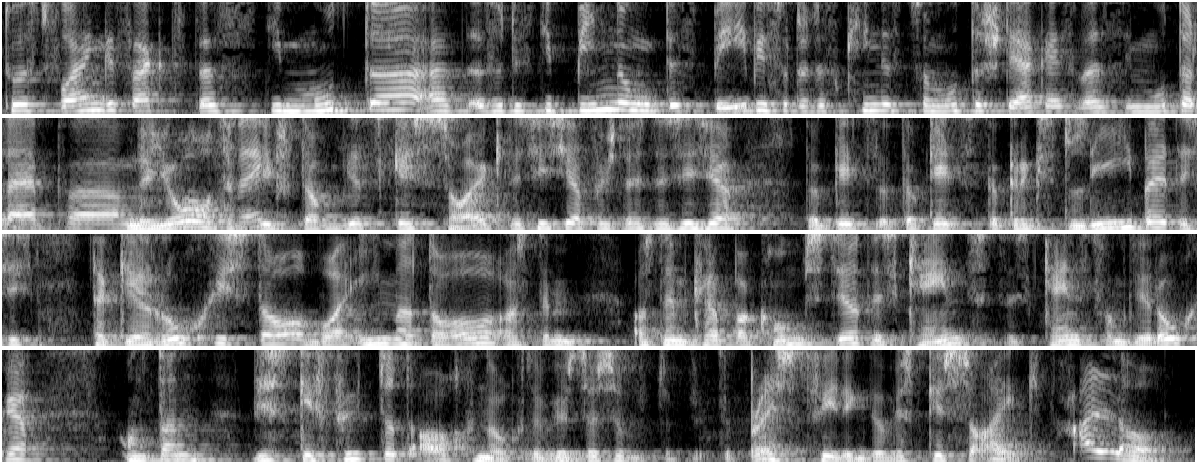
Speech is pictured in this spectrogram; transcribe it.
Du hast vorhin gesagt, dass die Mutter, also dass die Bindung des Babys oder des Kindes zur Mutter stärker ist, weil es im Mutterleib ähm, Na ja, da, da wird's gesäugt. Das ist ja, verstehst, das ist ja, da geht's, da geht's, da kriegst Liebe. Das ist, der Geruch ist da, war immer da. Aus dem, aus dem Körper kommst du ja, das kennst, das kennst vom Geruch her. Und dann wirst gefüttert auch noch. Du wirst also Breastfeeding, du wirst gesäugt. Hallo.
